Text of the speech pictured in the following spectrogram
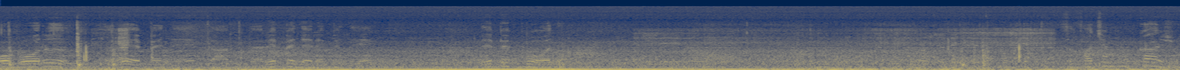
Acum vom coborâ repede, dar repede, repede, de pe pod. Să facem blocajul.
